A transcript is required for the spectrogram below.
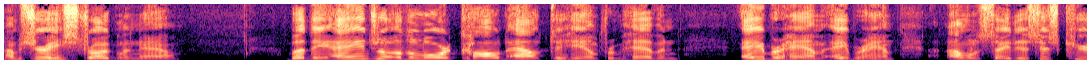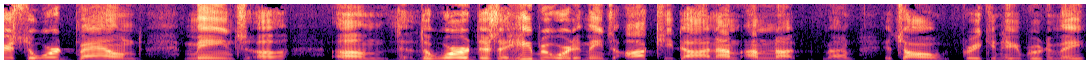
I'm sure he's struggling now. But the angel of the Lord called out to him from heaven, Abraham, Abraham. I want to say this. It's curious. The word bound means, uh, um, the, the, word, there's a Hebrew word, it means akidah. And I'm, I'm not, um, it's all Greek and Hebrew to me.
